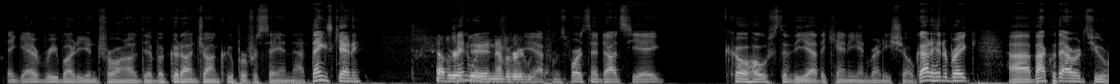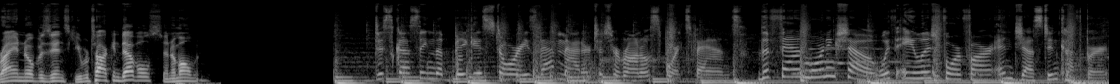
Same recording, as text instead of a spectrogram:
I think everybody in Toronto did, but good on Jon Cooper for saying that. Thanks, Kenny. Have a great Ken day and have a great Yeah, from Sportsnet.ca co-host of the uh, the Kenny and Rennie show. Got to hit a break. Uh, back with hour two. Ryan Novozinsky. We're talking Devils in a moment. Discussing the biggest stories that matter to Toronto sports fans. The Fan Morning Show with Ailish Forfar and Justin Cuthbert.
